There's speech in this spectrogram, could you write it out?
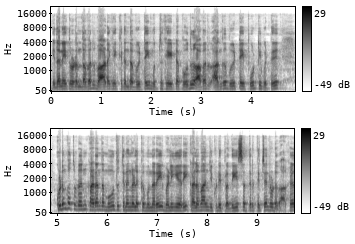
இதனைத் தொடர்ந்து அவர் வாடகைக்கு இருந்த வீட்டை முற்றுகையிட்ட போது அவர் அங்கு வீட்டை பூட்டிவிட்டு குடும்பத்துடன் கடந்த மூன்று தினங்களுக்கு முன்னரே வெளியேறி களுவாஞ்சிக்குடி பிரதேசத்திற்கு சென்றுள்ளதாக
